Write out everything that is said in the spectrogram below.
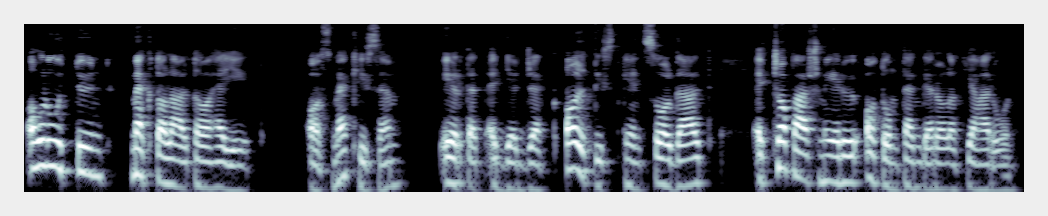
ahol úgy tűnt, megtalálta a helyét. Azt meghiszem, értett egyet Jack, altisztként szolgált, egy csapásmérő atomtenger alatt járón.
